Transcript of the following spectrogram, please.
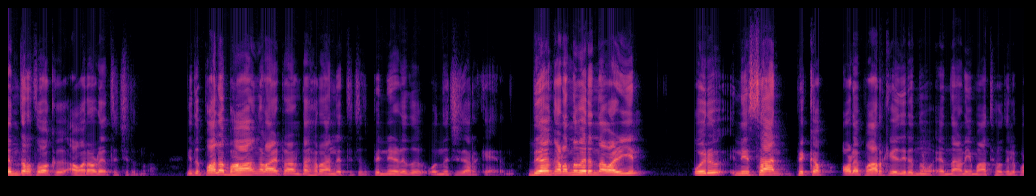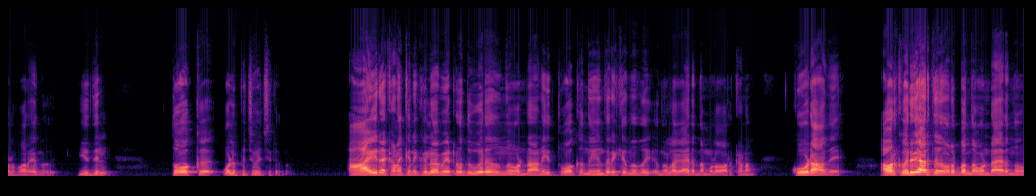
യന്ത്രത്തോക്ക് അവരവിടെ എത്തിച്ചിരുന്നു. ഇത് പല ഭാഗങ്ങളായിട്ടാണ് ടെഹ്റാനിൽ എത്തിച്ചത്. പിന്നീട് ഇത് ഒന്നിച്ച് ചേർക്കുകയായിരുന്നു. ഇദ്ദേഹം കടന്നു വരുന്ന വഴിയിൽ ഒരു നിസാൻ പിക്കപ്പ് അവിടെ പാർക്ക് ചെയ്തിരുന്നു എന്നാണ് ഈ മാധ്യമത്തിൽ ഇപ്പോൾ പറയുന്നത്. ഇതിൽ തോക്ക് ഒളിപ്പിച്ചു വെച്ചിരുന്നു. ആയിരക്കണക്കിന് കിലോമീറ്റർ ദൂരെ നിന്നുകൊണ്ടാണ് ഈ തോക്ക് നിയന്ത്രിക്കുന്നത് എന്നുള്ള കാര്യം നമ്മൾ ഓർക്കണം. കൂടാതെ അവർക്ക് ഒരു കാര്യത്തിൽ നിർബന്ധമുണ്ടായിരുന്നു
